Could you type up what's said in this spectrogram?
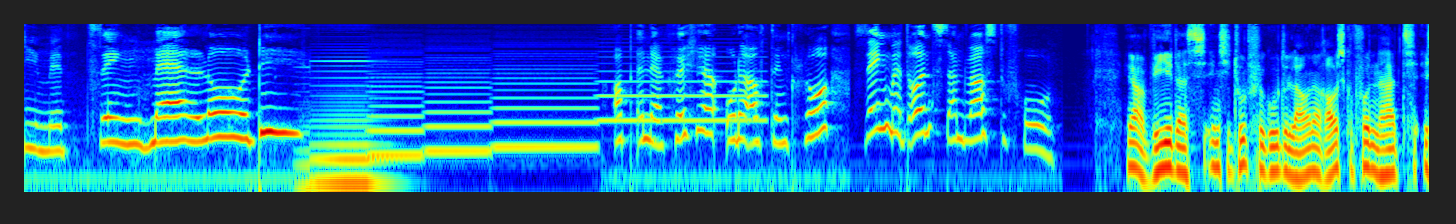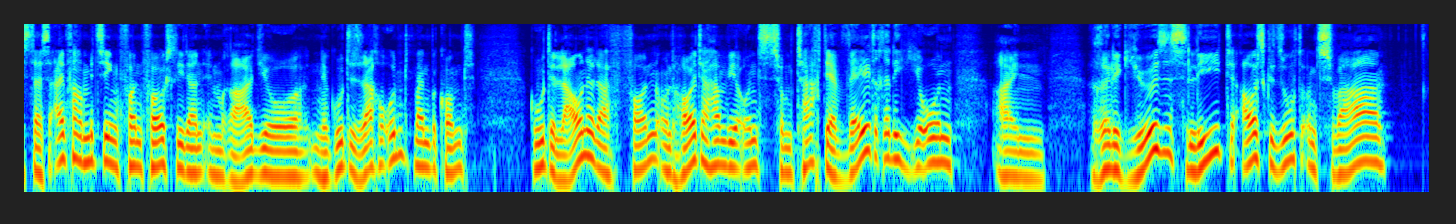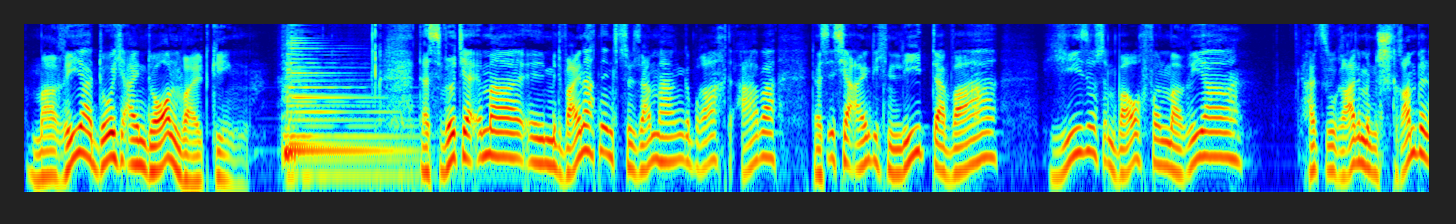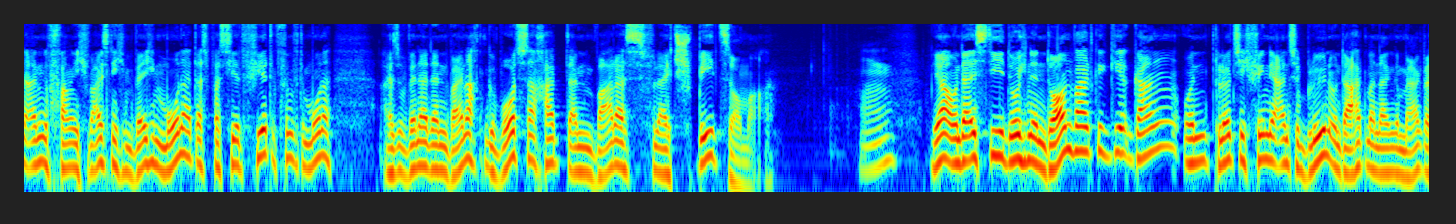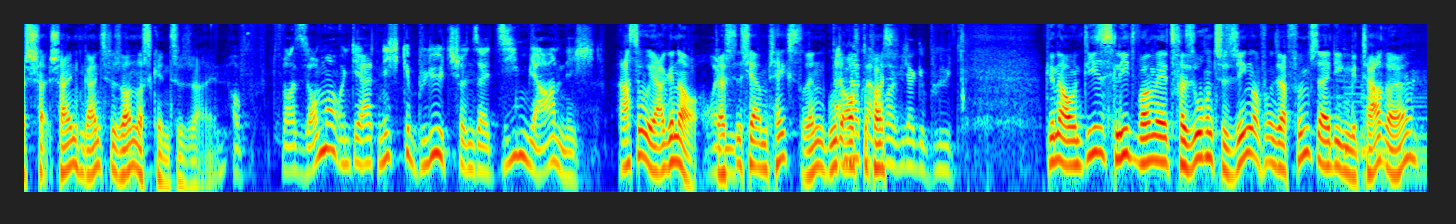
Die Mitsing-Melodie. Ob in der Küche oder auf dem Klo, sing mit uns, dann wirst du froh. Ja, wie das Institut für gute Laune herausgefunden hat, ist das einfache Mitsingen von Volksliedern im Radio eine gute Sache und man bekommt gute Laune davon. Und heute haben wir uns zum Tag der Weltreligion ein religiöses Lied ausgesucht und zwar Maria durch einen Dornwald ging. Das wird ja immer äh, mit Weihnachten ins Zusammenhang gebracht, aber das ist ja eigentlich ein Lied, da war Jesus im Bauch von Maria, hat so gerade mit den Strampeln angefangen. Ich weiß nicht, in welchem Monat das passiert, vierte, fünfte Monat. Also wenn er dann Weihnachten Geburtstag hat, dann war das vielleicht Spätsommer. Hm. Ja, und da ist die durch einen Dornwald gegangen und plötzlich fing der an zu blühen und da hat man dann gemerkt, das scheint ein ganz besonderes Kind zu sein. Auf, es war Sommer und der hat nicht geblüht, schon seit sieben Jahren nicht. Ach so, ja, genau. Und das ist ja im Text drin. Gut dann aufgepasst. Hat er aber wieder geblüht. Genau, und dieses Lied wollen wir jetzt versuchen zu singen auf unserer fünfseitigen Gitarre.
